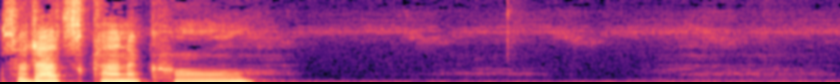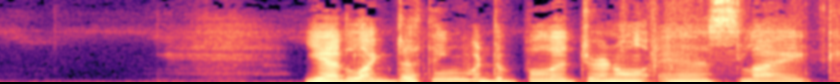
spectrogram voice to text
so that's kind of cool Yeah, like the thing with the bullet journal is like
